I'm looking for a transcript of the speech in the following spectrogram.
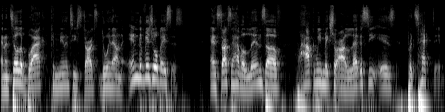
And until the black community starts doing that on an individual basis and starts to have a lens of how can we make sure our legacy is protected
